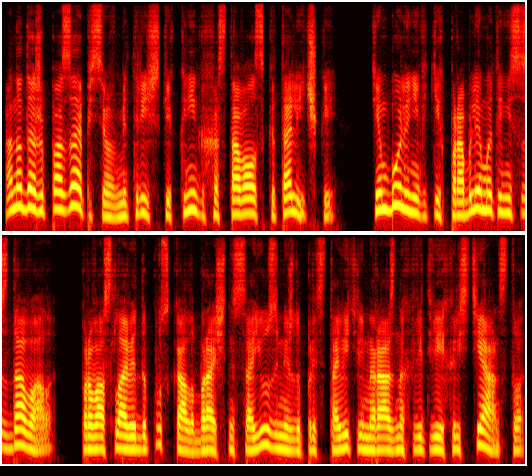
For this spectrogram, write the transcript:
она даже по записям в метрических книгах оставалась католичкой, тем более никаких проблем это не создавало. Православие допускало брачные союзы между представителями разных ветвей христианства.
